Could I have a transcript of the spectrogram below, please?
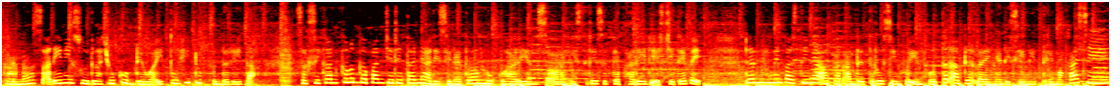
Karena saat ini sudah cukup Dewa itu hidup menderita. Saksikan kelengkapan ceritanya di sinetron buku harian seorang istri setiap hari di SCTV. Dan Mimin pastinya akan ada terus info-info terupdate lainnya di sini. Terima kasih.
